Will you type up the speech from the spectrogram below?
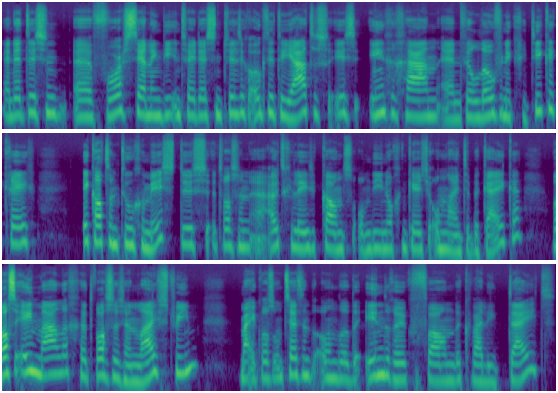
En dit is een voorstelling die in 2020 ook de theaters is ingegaan en veel lovende kritieken kreeg. Ik had hem toen gemist, dus het was een uitgelezen kans om die nog een keertje online te bekijken. Was eenmalig, het was dus een livestream, maar ik was ontzettend onder de indruk van de kwaliteit.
